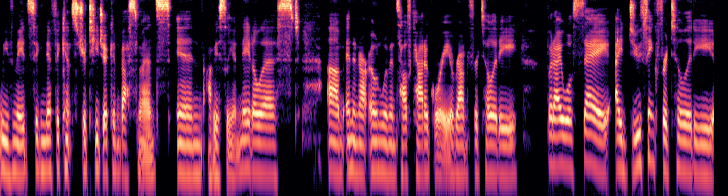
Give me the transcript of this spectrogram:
We've made significant strategic investments in, obviously, a Natalist um, and in our own women's health category around fertility. But I will say, I do think fertility,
